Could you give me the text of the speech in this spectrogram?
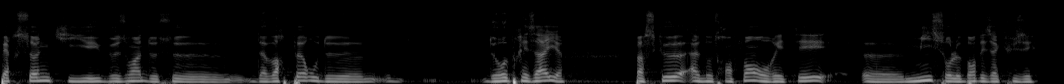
personne qui ait eu besoin de se, d'avoir peur ou de, de représailles parce que notre enfant aurait été euh, mis sur le banc des accusés.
